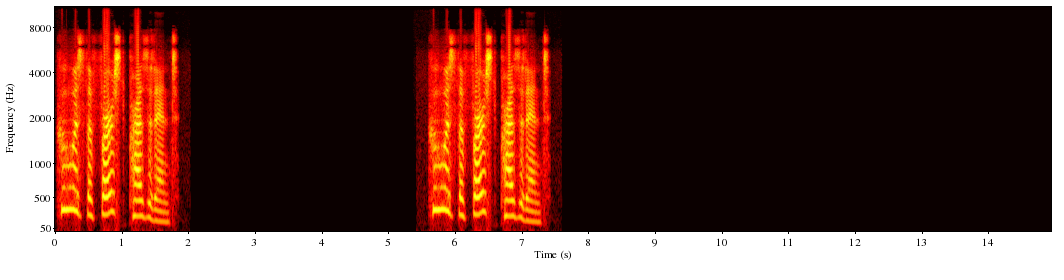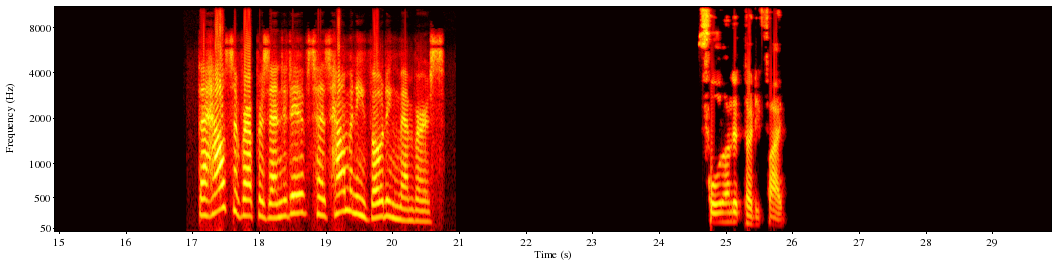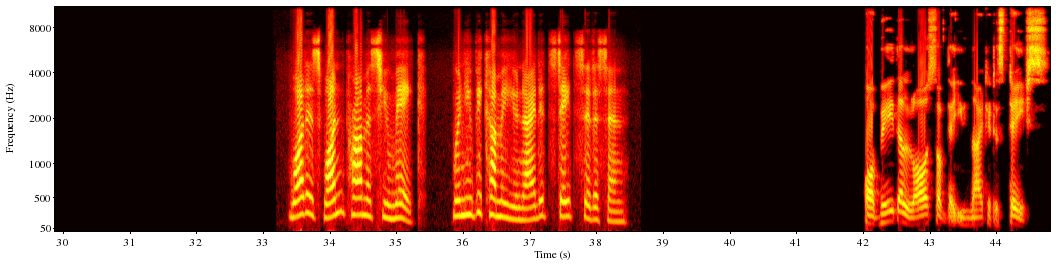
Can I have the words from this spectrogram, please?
Who was the first president? Who was the first president? The House of Representatives has how many voting members? 435. What is one promise you make when you become a United States citizen? Obey the laws of the United States.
